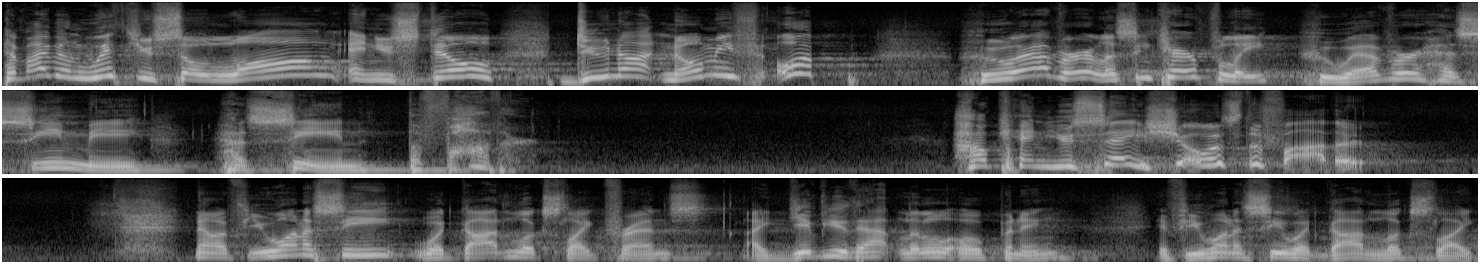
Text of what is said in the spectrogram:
have I been with you so long and you still do not know me? Philip, whoever, listen carefully, whoever has seen me has seen the Father. How can you say, Show us the Father? Now, if you want to see what God looks like, friends, I give you that little opening. If you want to see what God looks like,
